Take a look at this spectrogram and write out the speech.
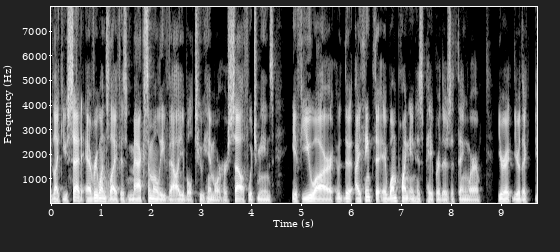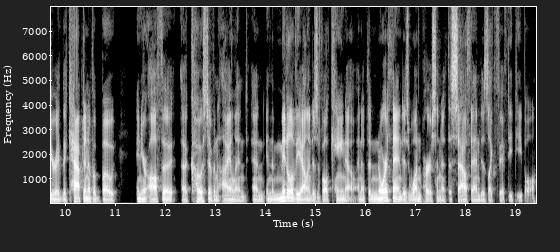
like you said, everyone's life is maximally valuable to him or herself, which means if you are the, I think that at one point in his paper, there's a thing where you're you're the you're the captain of a boat and you're off the uh, coast of an island and in the middle of the island is a volcano and at the north end is one person at the south end is like 50 people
